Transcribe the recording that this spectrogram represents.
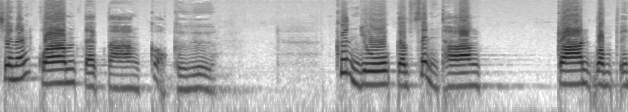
ฉะนั้นความแตกต่างก็คือ ขึ้นอยู่กับเส้นทางการบำเพ็ญ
